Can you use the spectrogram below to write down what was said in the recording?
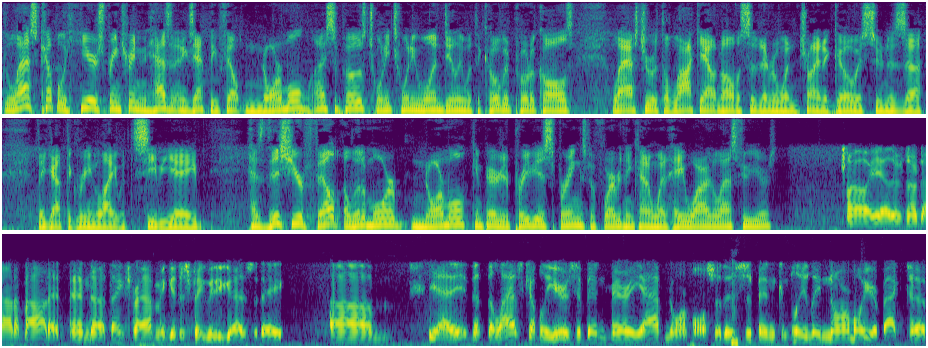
The last couple of years, spring training hasn't exactly felt normal, I suppose. 2021 dealing with the COVID protocols, last year with the lockout, and all of a sudden everyone trying to go as soon as uh, they got the green light with the CBA. Has this year felt a little more normal compared to previous springs before everything kind of went haywire the last few years? Oh yeah, there's no doubt about it. And uh, thanks for having me. Good to speak with you guys today. Um, yeah, the, the last couple of years have been very abnormal. So this has been completely normal. You're back to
